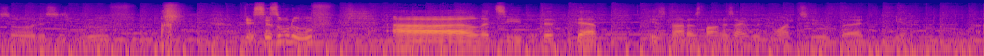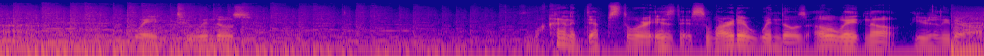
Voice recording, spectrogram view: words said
So this is roof. this is roof. Uh, let's see. The depth is not as long as I would want to, but you know. Uh, wait, two windows. What kind of depth store is this? Why are there windows? Oh wait, no. Usually there are.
